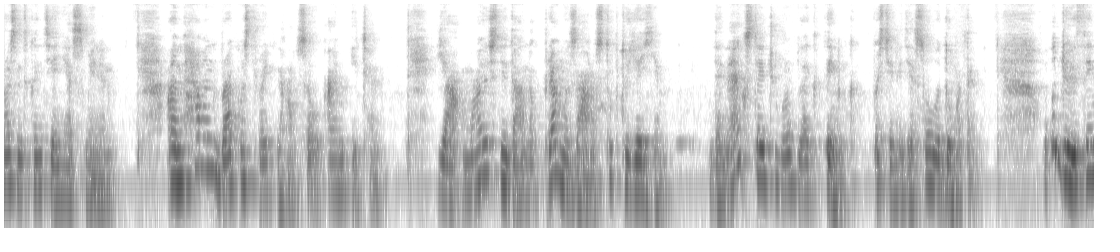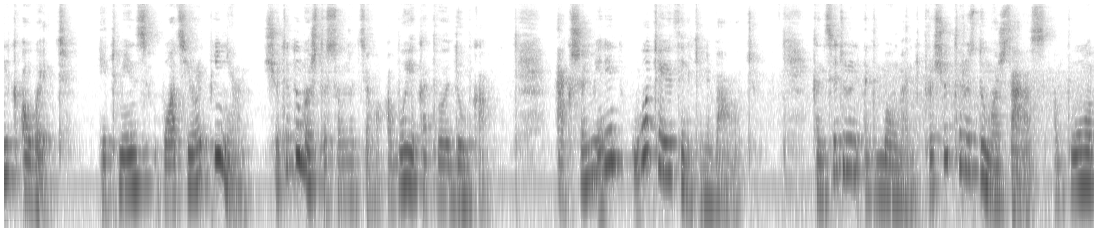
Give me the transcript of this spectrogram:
present continuous meaning. I'm having breakfast right now, so I'm eating. Я маю сніданок прямо зараз, тобто я їм. The next stage verb like think. Постійне дієслово думати. What do you think of it? It means what's your opinion? Що ти думаєш стосовно цього? Або яка твоя думка? Action meaning what are you thinking about? Considering at the moment. Про що ти роздумаєш зараз? Або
